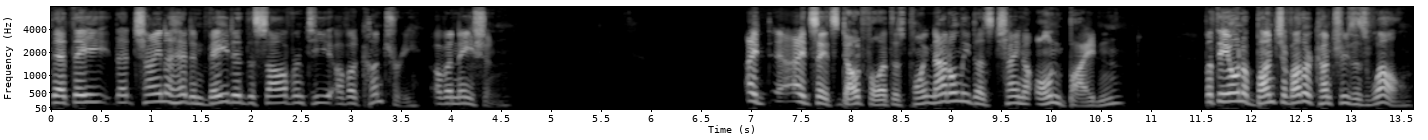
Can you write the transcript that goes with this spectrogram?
that they that China had invaded the sovereignty of a country of a nation I'd, I'd say it's doubtful at this point. Not only does China own Biden, but they own a bunch of other countries as well.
